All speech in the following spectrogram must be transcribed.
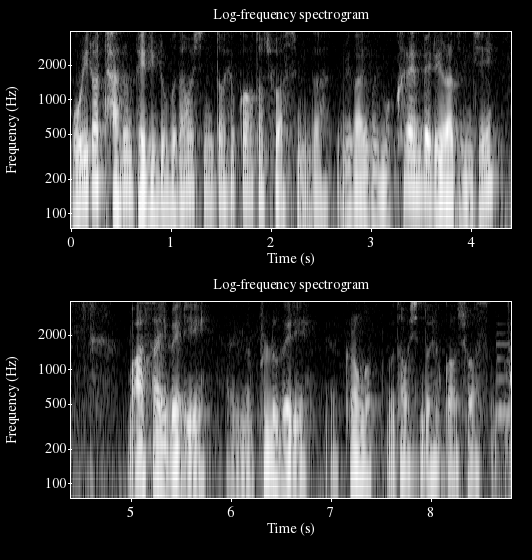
오히려 다른 베리류보다 훨씬 더 효과가 더 좋았습니다. 우리가 알고 있는 뭐 크랜베리라든지 뭐 아사이베리 아니면 블루베리 그런 것보다 훨씬 더 효과가 좋았습니다.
